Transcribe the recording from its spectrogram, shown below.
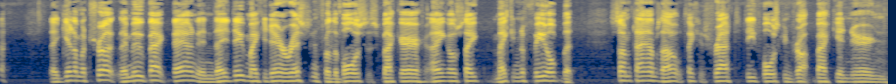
they get them a truck, they move back down, and they do make it interesting for the boys that's back there. I ain't gonna say making the field, but sometimes I don't think it's right that these boys can drop back in there and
